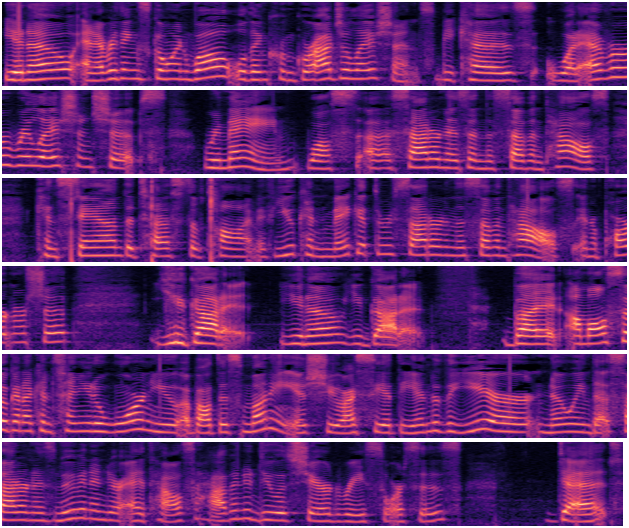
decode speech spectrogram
you know, and everything's going well, well, then congratulations, because whatever relationships remain while uh, Saturn is in the seventh house can stand the test of time. If you can make it through Saturn in the seventh house in a partnership, you got it. You know, you got it. But I'm also going to continue to warn you about this money issue I see at the end of the year, knowing that Saturn is moving into your eighth house, having to do with shared resources, debt,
